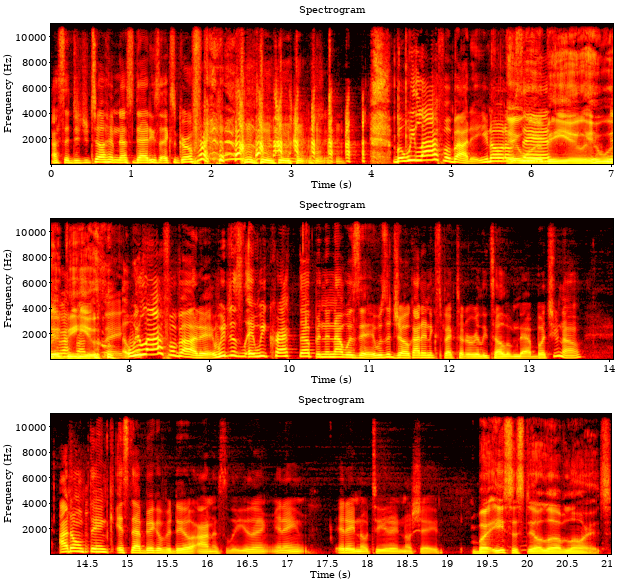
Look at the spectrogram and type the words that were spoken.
I said, Did you tell him that's daddy's ex girlfriend? but we laugh about it. You know what I'm it saying? It would be you. It would be you. we laugh about it. We just and we cracked up, and then that was it. It was a joke. I didn't expect her to really tell him that, but you know, I don't think it's that big of a deal. Honestly, it ain't. It ain't. It ain't no tea. It ain't no shade. But Issa still love Lawrence,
